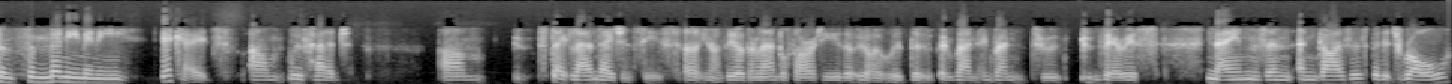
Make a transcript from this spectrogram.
for, for many, many decades, um, we've had um, state land agencies, uh, you know, the Urban Land Authority, the, you know, the, it, ran, it ran through various names and, and guises, but its role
